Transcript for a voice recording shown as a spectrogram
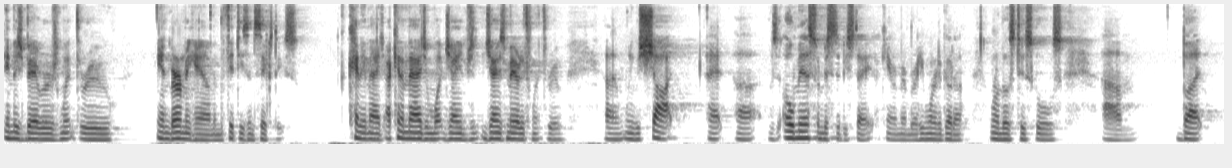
image bearers went through in Birmingham in the 50s and 60s. I can't imagine. I can imagine what James James Meredith went through uh, when he was shot at uh, was it Ole Miss or Mississippi State. I can't remember. He wanted to go to one of those two schools, um, but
